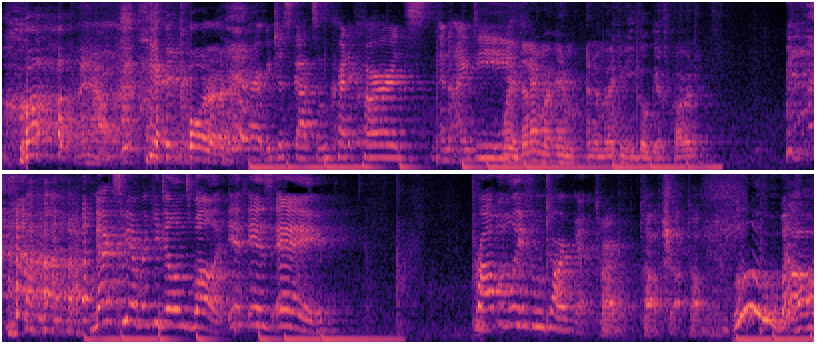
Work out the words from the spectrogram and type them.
Can I have a quarter. All right, we just got some credit cards, an ID. Wait, is I'm an American Eagle gift card? Next, we have Ricky Dillon's wallet. It is a, probably from Target. Top, top shop, top man. Ooh, what's Oh.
